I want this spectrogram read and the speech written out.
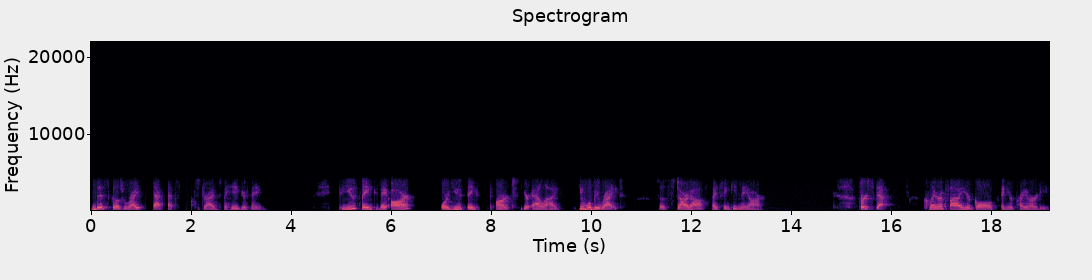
This goes right back to that drives behavior thing. If you think they are or you think they aren't your ally, you will be right. So start off by thinking they are. First step clarify your goals and your priorities.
